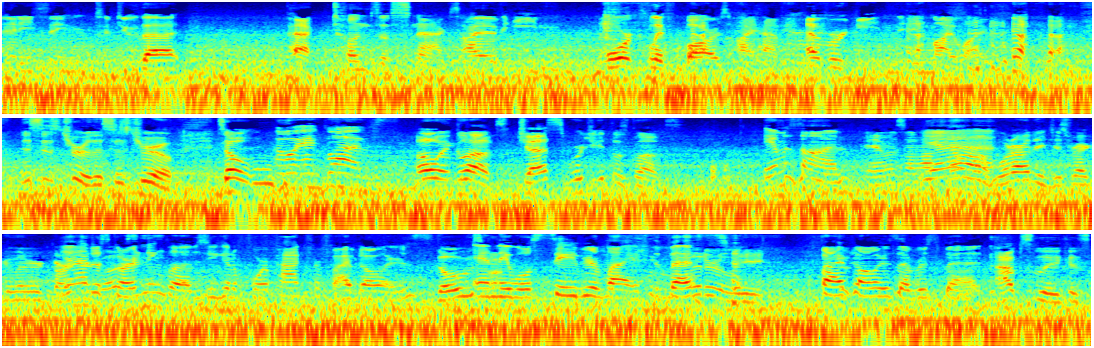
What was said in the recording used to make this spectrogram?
anything to do that, pack tons of snacks. I have eaten more Clif Bars I have ever eaten in my life. This is true. This is true. So, oh, and gloves. oh, and gloves. Jess, where'd you get those gloves? Amazon. Amazon. Yeah. What are they? Just regular gardening yeah, just gloves? gardening gloves. You get a four pack for five dollars. Those and are- they will save your life. The best Literally. five dollars ever spent. Absolutely, because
